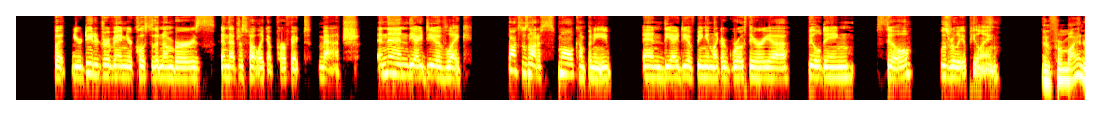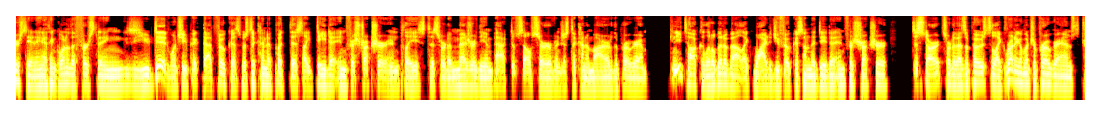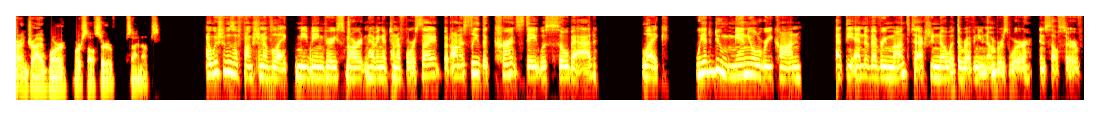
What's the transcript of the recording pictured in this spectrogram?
but you're data driven, you're close to the numbers. And that just felt like a perfect match. And then the idea of like, Box was not a small company, and the idea of being in like a growth area building still was really appealing. And from my understanding, I think one of the first things you did once you picked that focus was to kind of put this like data infrastructure in place to sort of measure the impact of self-serve and just to kind of monitor the program. Can you talk a little bit about like why did you focus on the data infrastructure to start sort of as opposed to like running a bunch of programs to try and drive more more self-serve signups? I wish it was a function of like me being very smart and having a ton of foresight, but honestly, the current state was so bad. Like we had to do manual recon at the end of every month to actually know what the revenue numbers were in self serve.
